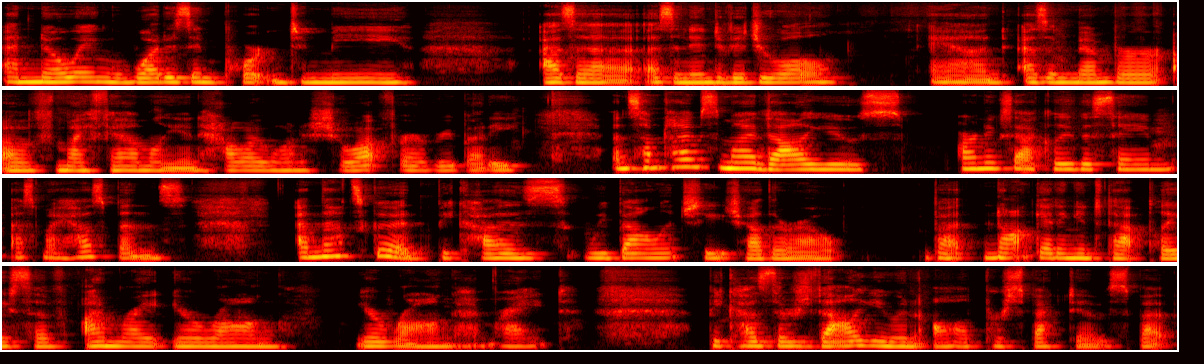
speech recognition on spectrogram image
and knowing what is important to me as a as an individual and as a member of my family and how I want to show up for everybody. And sometimes my values aren't exactly the same as my husband's. And that's good because we balance each other out, but not getting into that place of I'm right, you're wrong, you're wrong, I'm right. Because there's value in all perspectives, but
